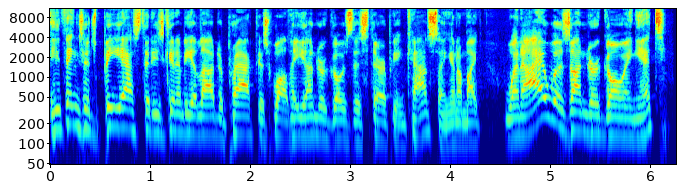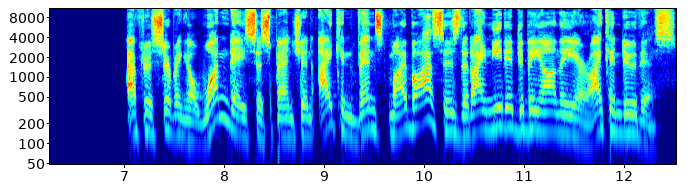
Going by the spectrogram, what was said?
he thinks it's BS that he's going to be allowed to practice while he undergoes this therapy and counseling. And I'm like, when I was undergoing it, after serving a one day suspension, I convinced my bosses that I needed to be on the air. I can do this.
